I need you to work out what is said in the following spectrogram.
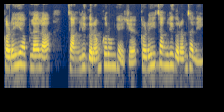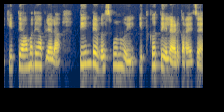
कढई आपल्याला चांगली गरम करून घ्यायची आहे कढई चांगली गरम झाली की त्यामध्ये आपल्याला तीन टेबलस्पून होईल इतकं तेल ॲड करायचं आहे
